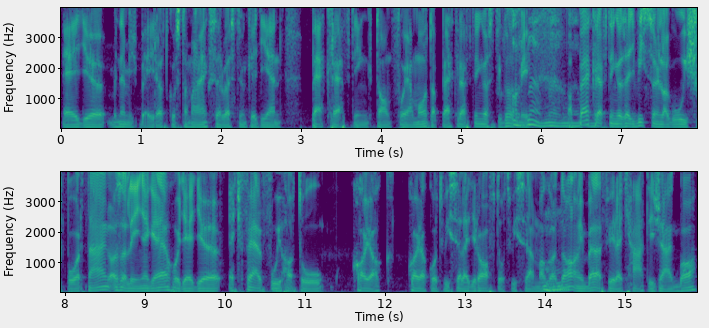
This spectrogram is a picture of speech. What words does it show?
egy, nem is beiratkoztam, hanem megszerveztünk egy ilyen packrafting tanfolyamot. A packrafting, azt tudod az mi? Nem, nem, a packrafting az egy viszonylag új sportág, az a lényege, hogy egy, egy felfújható kajak kajakot viszel, egy raftot viszel magaddal, uh-huh. ami belefér egy hátizsákba,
